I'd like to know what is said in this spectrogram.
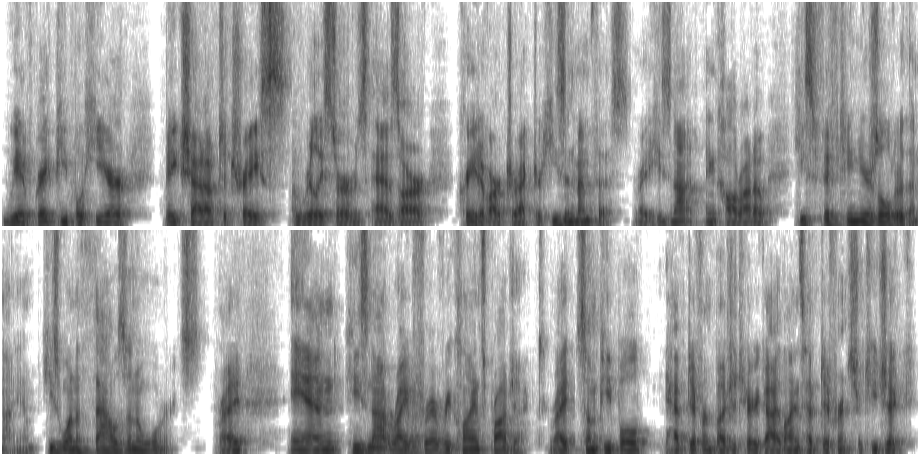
We have great people here. Big shout out to Trace, who really serves as our creative art director. He's in Memphis, right? He's not in Colorado. He's 15 years older than I am. He's won a thousand awards, right? And he's not right for every client's project, right? Some people have different budgetary guidelines, have different strategic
